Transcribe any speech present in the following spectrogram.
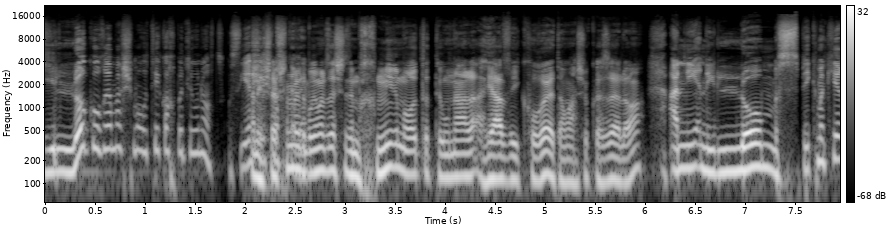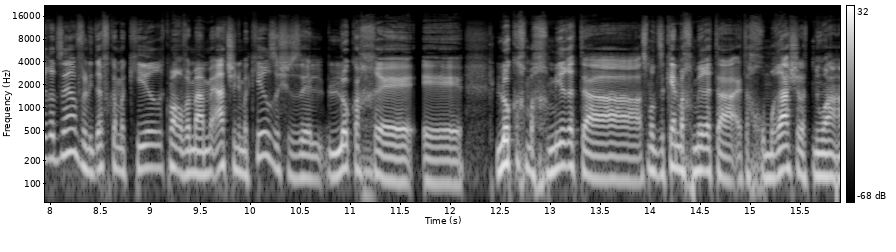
היא לא גורם משמעותי כך בתאונות. אני חושב. שמדברים על זה שזה מחמיר מאוד את התאונה על היה והיא קורית או משהו כזה, לא? אני אני לא מספיק מכיר את זה, אבל אני דווקא מכיר, כלומר, אבל מהמעט שאני מכיר זה שזה לא כך, אה, אה, לא כך מחמיר את ה... זאת אומרת, זה כן מחמיר את, ה, את החומרה של התנועה,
